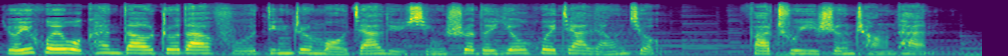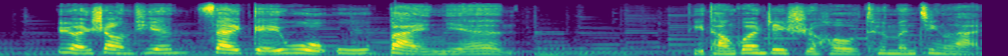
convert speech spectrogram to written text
有一回，我看到周大福盯着某家旅行社的优惠价良久，发出一声长叹：“愿上天再给我五百年。”李唐冠这时候推门进来，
